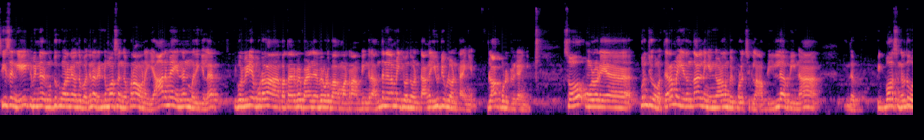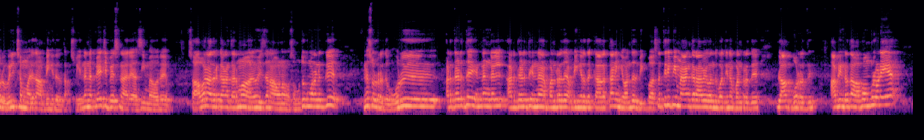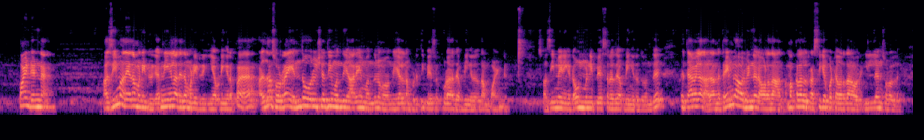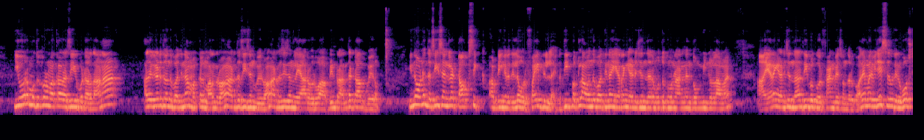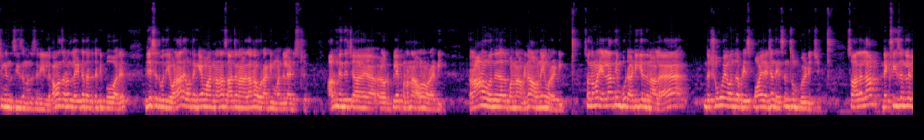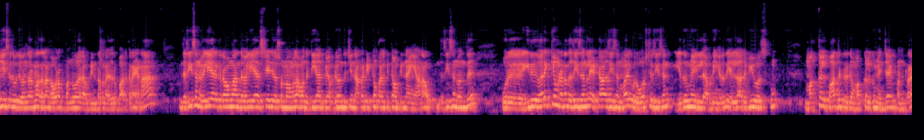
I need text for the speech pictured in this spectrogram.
சீசன் எயிட் வின்னர் முத்துக்குமரனே வந்து பார்த்தீங்கன்னா ரெண்டு மாதங்க அப்புறம் அவனை யாருமே என்னன்னு மதிக்கலை. இப்போ ஒரு வீடியோ போட்டாலும் பத்தாயிரம் பேர் பதினஞ்சாயிரம் பேர் கூட பார்க்க மாட்டான் அப்படிங்கிற அந்த நிலைமைக்கு வந்து வந்துட்டாங்க. யூடியூப்பில் வந்துட்டாங்க. ப்ளாக் போட்டுட்ருக்காங்க ஸோ உங்களுடைய புரிஞ்சுக்கோங்க. திறமை இருந்தால் நீங்கள் எங்கே வேணாலும் போய் பொழைச்சிக்கலாம். அப்படி இல்லை அப்படின்னா இந்த பிக் பாஸ்ங்கிறது ஒரு வெளிச்சம் மாதிரி தான் அப்படிங்கிறது தான். ஸோ என்னென்ன பேச்சு பேசினார் அசீம் அவர்? ஸோ அவர் அதற்கான கர்மா அனுபவிச்சு தான் ஆகணும். ஸோ முத்துக்குமரனுக்கு என்ன சொல்கிறது ஒரு அடுத்தடுத்து எண்ணங்கள் அடுத்தடுத்து என்ன பண்ணுறது அப்படிங்கிறதுக்காகத்தான் நீங்கள் வந்தது பிக் பாஸில் திருப்பியும் ஆங்கராகவே வந்து பார்த்தீங்கன்னா பண்ணுறது ப்ளாக் போடுறது அப்படின்றதான் அப்போ உங்களுடைய பாயிண்ட் என்ன? அசீம் அதே தான் பண்ணிகிட்ருக்காரு நீங்களும் அதே தான் பண்ணிகிட்டு இருக்கீங்க அப்படிங்கிறப்ப அதுதான் சொல்கிறேன் எந்த ஒரு விஷயத்தையும் வந்து யாரையும் வந்து நம்ம வந்து ஏளனப்படுத்தி பேசக்கூடாது அப்படிங்கிறது தான் பாயிண்ட்டு ஸோ அசீமை நீங்கள் டவுன் பண்ணி பேசுகிறது அப்படிங்கிறது வந்து அது தேவையில்லாத அது அந்த டைமில் அவர் வின்னர் அவ்வளோதான் மக்களால் ரசிக்கப்பட்டவர் தான் அவர் இல்லைன்னு சொல்லலை. இவரும் முத்துக்கும் மக்களால் ரசிக்கப்பட்டவர் தான். ஆனால் அதுக்கு எடுத்து வந்து பார்த்தீங்கன்னா மக்கள் மறந்துடுவாங்க அடுத்த சீசன் போயிடுவாங்க அடுத்த சீசனில் யார் வருவா அப்படின்ற அந்த டாக் போயிடும் இன்னொன்று இந்த சீசனில் டாக்ஸிக் அப்படிங்கிறது இல்லை ஒரு ஃபைட் இல்லை. இப்போ தீபக்லாம் வந்து பார்த்தீங்கன்னா இறங்கி அடிச்சிருந்தார் முத்துக்குமரன் அண்ணன் தொம்பின்னு சொல்லாமல் இறங்கி அடிச்சிருந்தாரு தீபக் ஒரு ஃபேன் பேஸ் வந்திருக்கும். அதே மாதிரி விஜய் சேதுபதி ஹோஸ்டிங் இந்த சீசன் வந்து சரியில்லை. கமல் சார் வந்து லைட்டாக தட்டி தட்டி போவார். விஜய் சேதுபதி விளாட ஒருத்தன் கேம் ஆடினானா சாச்சனா தானே ஒரு அடி மண்டில் அடிச்சிட்டு. அருண் எந்திரிச்சு ஒரு ப்ளே பண்ணானா அவனை ஒரு அடி. ராணுவ வந்து ஏதாவது பண்ணான் அப்படின்னா அவனையும் ஒரு அடி. ஸோ இந்த மாதிரி எல்லாத்தையும் போட்டு அடிக்கிறதுனால இந்த ஷோவே வந்து அப்படியே ஸ்பாயில் ஆகிடுச்சு அந்த எசன்ஸும் போயிடுச்சு. ஸோ அதெல்லாம் நெக்ஸ்ட் சீசனில் விஜய் சேதுபதி வந்தாருன்னா அதெல்லாம் கவர் பண்ணுவார் அப்படின்றத நான் எதிர்பார்க்குறேன். ஏன்னா இந்த சீசன் வெளியே இருக்கிறவங்க அந்த வெளியே ஸ்டேஜில் சொன்னவங்களாம் வந்து டிஆர்பி அப்படியே வந்துச்சு நகட்டிட்டோம் கழட்டிட்டோம் அப்படின்னாங்க. ஆனால் இந்த சீசன் வந்து ஒரு இது வரைக்கும் நடந்த சீசனில் எட்டாவது சீசன் மாதிரி ஒரு ஒர்ஸ்ட் சீசன் எதுவுமே இல்லை அப்படிங்கிறது எல்லா ரிவ்யூவர்ஸ்க்கும் மக்கள் பார்த்துட்டு இருக்க மக்களுக்கும் என்ஜாய் பண்ணுற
